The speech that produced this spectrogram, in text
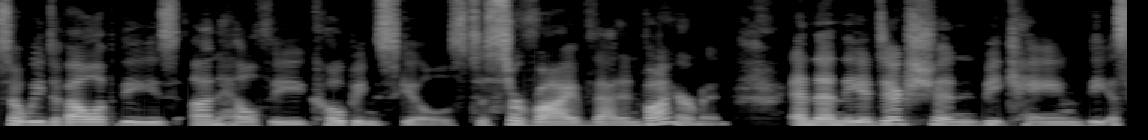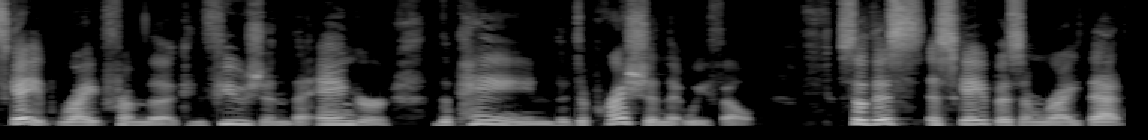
So we develop these unhealthy coping skills to survive that environment. And then the addiction became the escape, right? From the confusion, the anger, the pain, the depression that we felt. So this escapism, right, that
